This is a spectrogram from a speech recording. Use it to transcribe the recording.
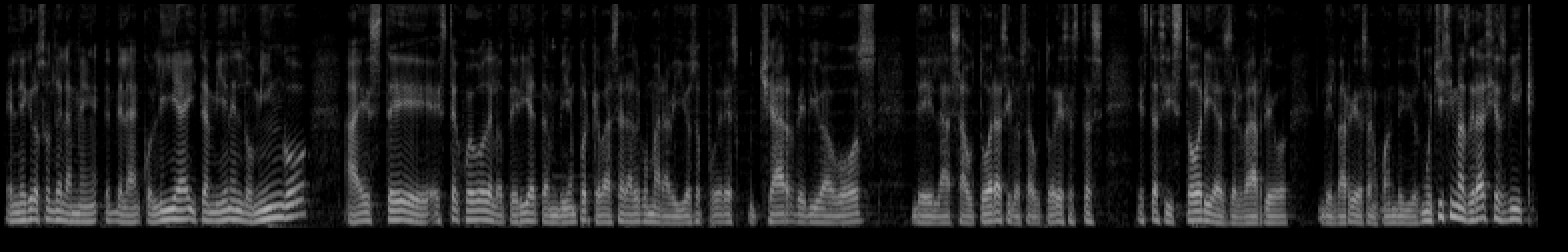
El Negro Sol de la Melancolía y también el domingo a este, este juego de lotería también, porque va a ser algo maravilloso poder escuchar de viva voz de las autoras y los autores estas, estas historias del barrio, del barrio de San Juan de Dios. Muchísimas gracias, Vic.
